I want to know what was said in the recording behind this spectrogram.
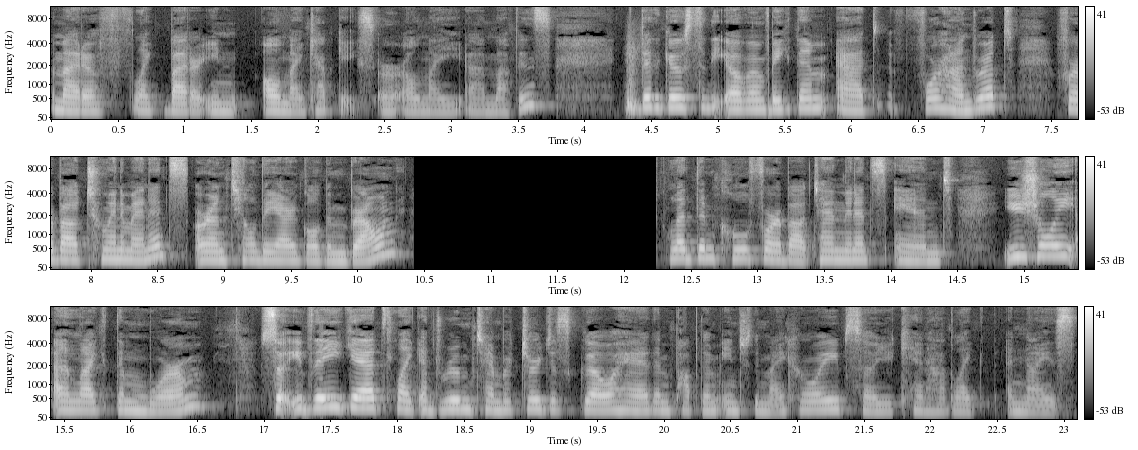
amount of like butter in all my cupcakes or all my uh, muffins. That goes to the oven. Bake them at 400 for about 20 minutes or until they are golden brown. Let them cool for about 10 minutes and usually I like them warm. So if they get like at room temperature, just go ahead and pop them into the microwave so you can have like a nice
